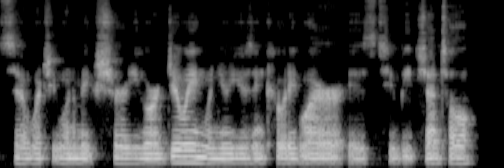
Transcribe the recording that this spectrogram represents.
so what you want to make sure you are doing when you're using coated wire is to be gentle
